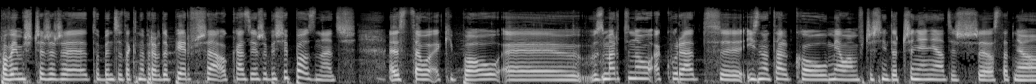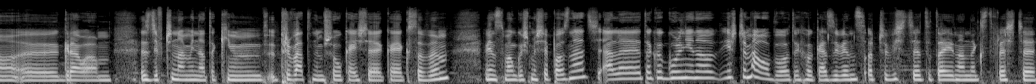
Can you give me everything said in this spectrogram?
Powiem szczerze, że to będzie tak naprawdę pierwsza okazja, żeby się poznać e, z całą ekipą. E, Z Martyną akurat e, i z Natalką miałam wcześniej do czynienia, też ostatnio grałam z dziewczynami na takim prywatnym showcase'ie kajaksowym, więc mogłyśmy się poznać, ale tak ogólnie no, jeszcze mało było tych okazji, więc oczywiście tutaj na Next Festie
